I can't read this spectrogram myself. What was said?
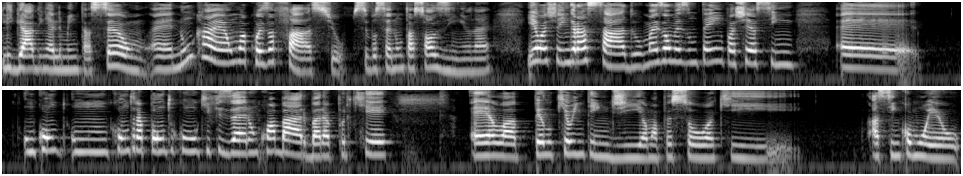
ligado em alimentação, é, nunca é uma coisa fácil, se você não tá sozinho, né? E eu achei engraçado, mas ao mesmo tempo achei assim. É, um, um contraponto com o que fizeram com a Bárbara, porque ela, pelo que eu entendi, é uma pessoa que, assim como eu,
